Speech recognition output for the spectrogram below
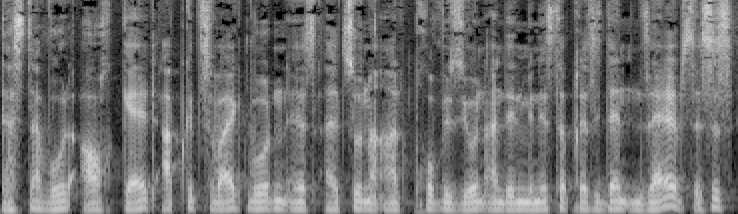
dass da wohl auch Geld abgezweigt worden ist als so eine Art Provision an den Ministerpräsidenten selbst. Es ist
